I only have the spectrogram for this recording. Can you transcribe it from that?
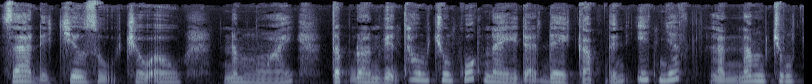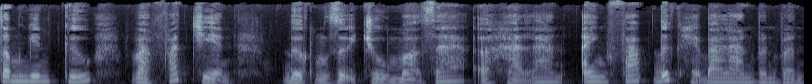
ra để chiêu dụ châu Âu. Năm ngoái, tập đoàn viễn thông Trung Quốc này đã đề cập đến ít nhất là 5 trung tâm nghiên cứu và phát triển được dự trù mở ra ở Hà Lan, Anh, Pháp, Đức hay Ba Lan vân vân.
